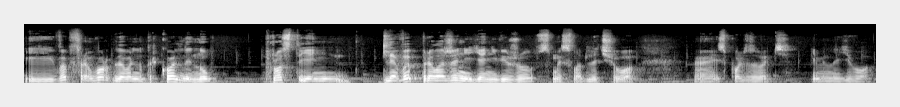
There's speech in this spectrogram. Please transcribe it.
И веб-фреймворк довольно прикольный, но просто я не, для веб-приложений я не вижу смысла для чего э, использовать именно его.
